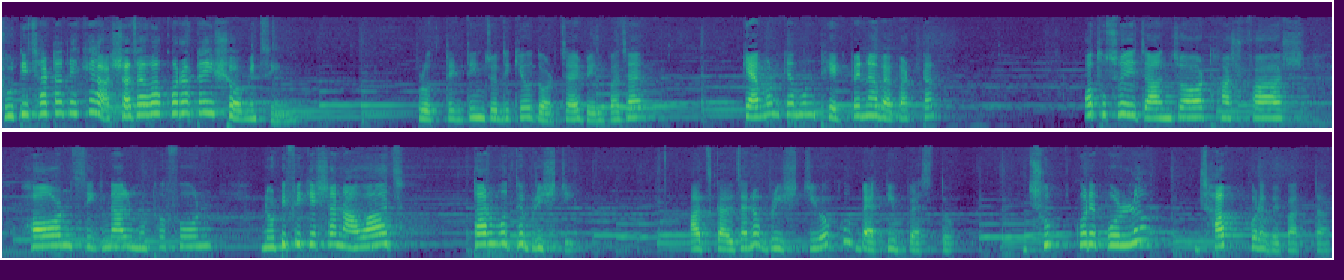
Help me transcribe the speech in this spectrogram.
ছুটি ছাটা দেখে আসা যাওয়া করাটাই সমীচীন। প্রত্যেক দিন যদি কেউ দরজায় বেল বাজায়, কেমন কেমন ঠেকবে না ব্যাপারটা? অথচ এই যানজট, হাঁসফাঁস, হর্ন সিগন্যাল মুঠোফোন, নোটিফিকেশন আওয়াজ, তার মধ্যে বৃষ্টি। আজকাল যেন বৃষ্টিও খুব ব্যতিব্যস্ত। ঝুপ করে পড়ল, ঝাপ করে বেপাত্তা।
